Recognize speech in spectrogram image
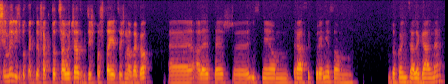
się mylić, bo tak de facto cały czas gdzieś powstaje coś nowego, e, ale też e, istnieją trasy, które nie są do końca legalne,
